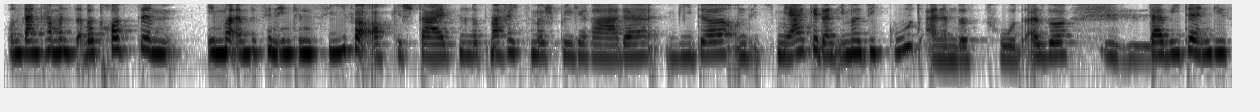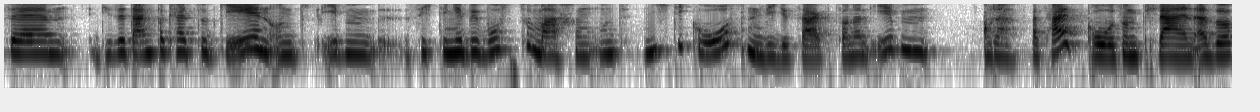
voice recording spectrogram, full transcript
Und dann kann man es aber trotzdem immer ein bisschen intensiver auch gestalten. Und das mache ich zum Beispiel gerade wieder. Und ich merke dann immer, wie gut einem das tut. Also mhm. da wieder in diese, diese Dankbarkeit zu gehen und eben sich Dinge bewusst zu machen. Und nicht die großen, wie gesagt, sondern eben, oder was heißt groß und klein? Also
